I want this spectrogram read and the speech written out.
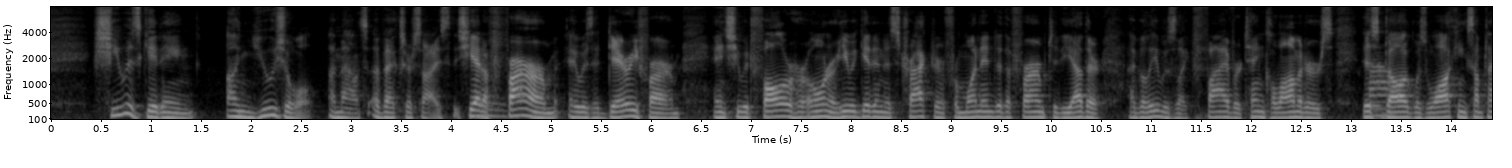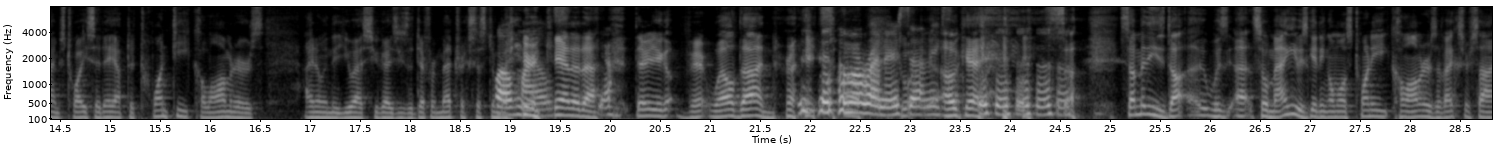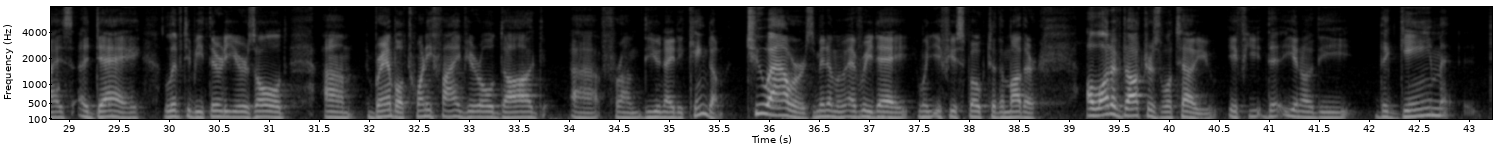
She was getting unusual amounts of exercise. She had a mm. farm, it was a dairy farm, and she would follow her owner. He would get in his tractor from one end of the farm to the other. I believe it was like five or 10 kilometers. This wow. dog was walking sometimes twice a day, up to 20 kilometers I know in the U.S. you guys use a different metric system, but here miles. in Canada, Yeah. there you go. Very, well done, right? I'm a runner, so that makes okay. so some of these do- uh, was uh, so Maggie was getting almost 20 kilometers of exercise a day, lived to be 30 years old. Um, Bramble, 25 year old dog uh, from the United Kingdom, two hours minimum every day when if you spoke to the mother. A lot of doctors will tell you if you the, you know the the game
